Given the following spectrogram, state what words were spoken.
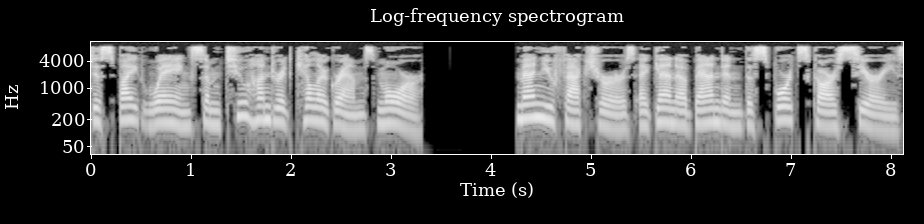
despite weighing some 200 kilograms more. Manufacturers again abandoned the Sportscar series,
